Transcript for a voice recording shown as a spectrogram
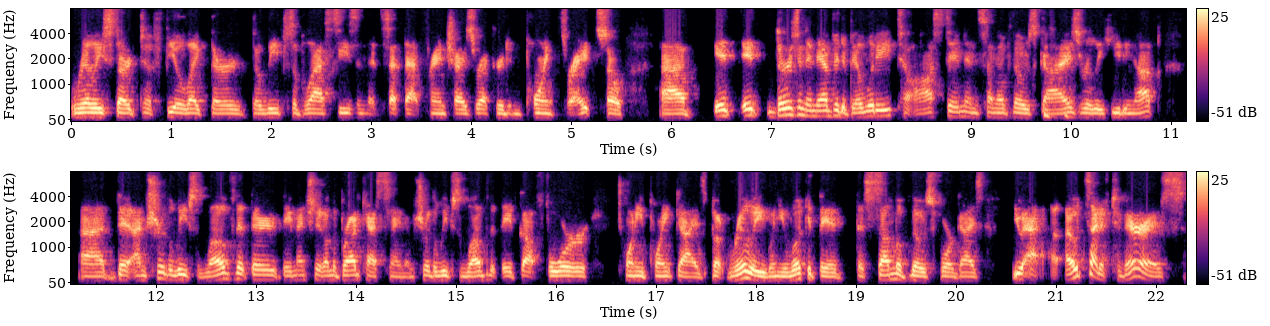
really start to feel like they're the Leafs of last season that set that franchise record in points, right? So uh, it it there's an inevitability to Auston and some of those guys really heating up. Uh, that I'm sure the Leafs love that they're they mentioned it on the broadcast tonight. I'm sure the Leafs love that they've got four 20 point guys. But really, when you look at the the sum of those four guys, you outside of Tavares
